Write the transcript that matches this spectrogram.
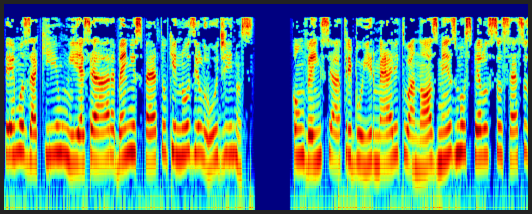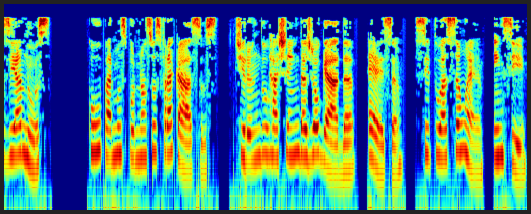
Temos aqui um ISAR bem esperto que nos ilude e nos convence a atribuir mérito a nós mesmos pelos sucessos e a nos culparmos por nossos fracassos, tirando o Hashem da jogada. Essa situação é, em si,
